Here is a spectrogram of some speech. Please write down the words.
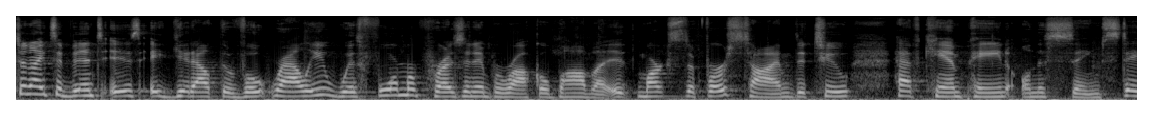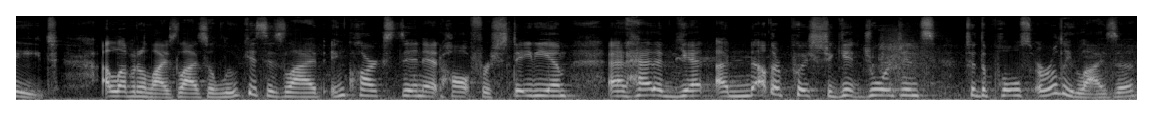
Tonight's event is a Get Out the Vote rally with former President Barack Obama. It marks the first time the two have campaigned on the same stage. 11 Alive's Liza Lucas is live in Clarkston at Hallford Stadium ahead of yet another push to get Georgians to the polls early, Liza.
